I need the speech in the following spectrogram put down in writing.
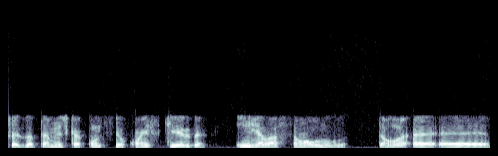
Foi exatamente o que aconteceu com a esquerda em relação ao Lula. Então, é, é,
